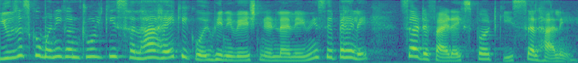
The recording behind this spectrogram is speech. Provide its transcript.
यूज़र्स को मनी कंट्रोल की सलाह है कि कोई भी निवेश निर्णय लेने से पहले सर्टिफाइड एक्सपर्ट की सलाह लें।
